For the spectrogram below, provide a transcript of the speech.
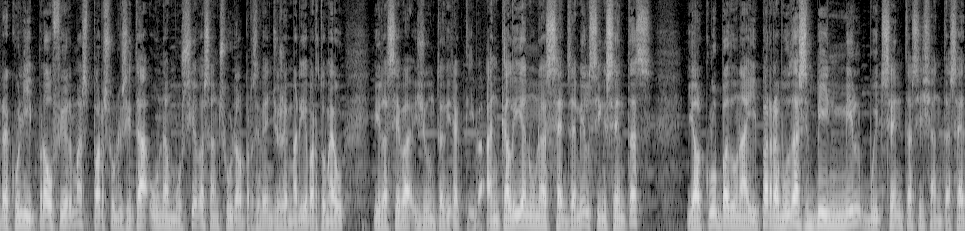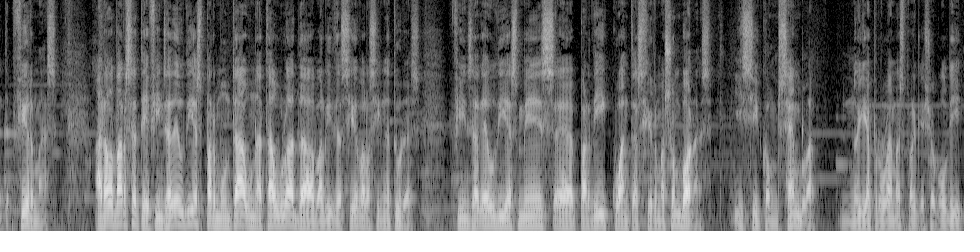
recollir prou firmes per sol·licitar una moció de censura al president Josep Maria Bartomeu i la seva junta directiva. En calien unes 16.500 i el club va donar ahir per rebudes 20.867 firmes. Ara el Barça té fins a 10 dies per muntar una taula de validació de les signatures, fins a 10 dies més eh, per dir quantes firmes són bones. I si, com sembla, no hi ha problemes, perquè això vol dir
